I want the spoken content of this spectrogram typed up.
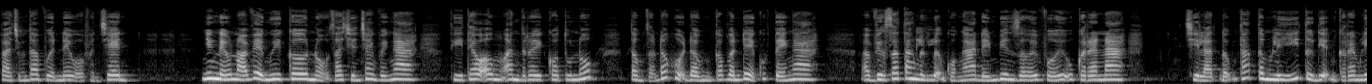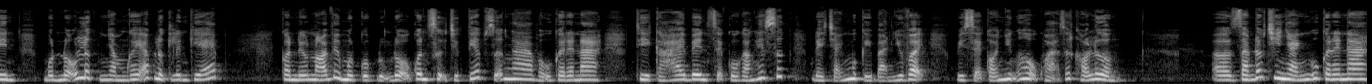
và chúng ta vừa nêu ở phần trên. Nhưng nếu nói về nguy cơ nổ ra chiến tranh với Nga, thì theo ông Andrei Kotunov, Tổng giám đốc Hội đồng các vấn đề quốc tế Nga, à, việc gia tăng lực lượng của Nga đến biên giới với Ukraine chỉ là động tác tâm lý từ Điện Kremlin, một nỗ lực nhằm gây áp lực lên Kiev. Còn nếu nói về một cuộc đụng độ quân sự trực tiếp giữa Nga và Ukraine, thì cả hai bên sẽ cố gắng hết sức để tránh một kịch bản như vậy, vì sẽ có những hậu quả rất khó lường. Ờ, giám đốc chi nhánh Ukraine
